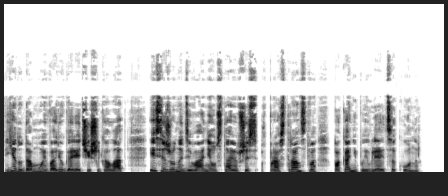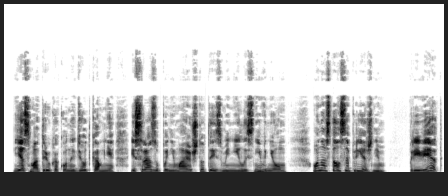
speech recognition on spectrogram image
Еду домой, варю горячий шоколад и сижу на диване, уставившись в пространство, пока не появляется Конор. Я смотрю, как он идет ко мне, и сразу понимаю, что-то изменилось, не в нем. Он остался прежним. «Привет!»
